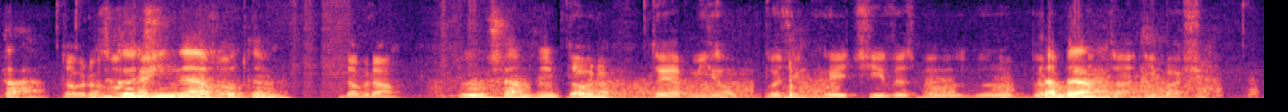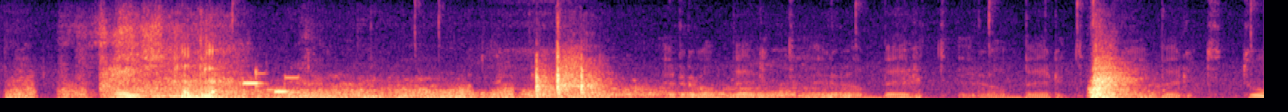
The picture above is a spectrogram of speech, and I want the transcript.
tak. Dobra, z godzinę, a dobra. potem Dobra, ruszamy. dobra. To ja, Michał, podziękuję Ci, wezmę. Roberta i Basię. Dobra. Robert, Robert, Robert, Robert tu.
